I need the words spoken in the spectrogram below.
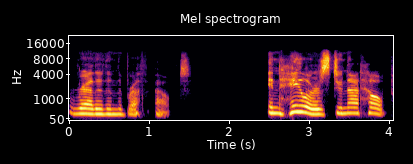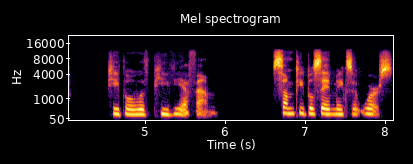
rather than the breath out. Inhalers do not help people with PVFM. Some people say it makes it worse,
